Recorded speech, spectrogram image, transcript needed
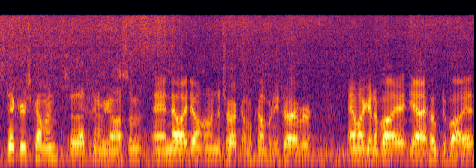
stickers coming, so that's gonna be awesome. And no, I don't own the truck. I'm a company driver. Am I gonna buy it? Yeah, I hope to buy it.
